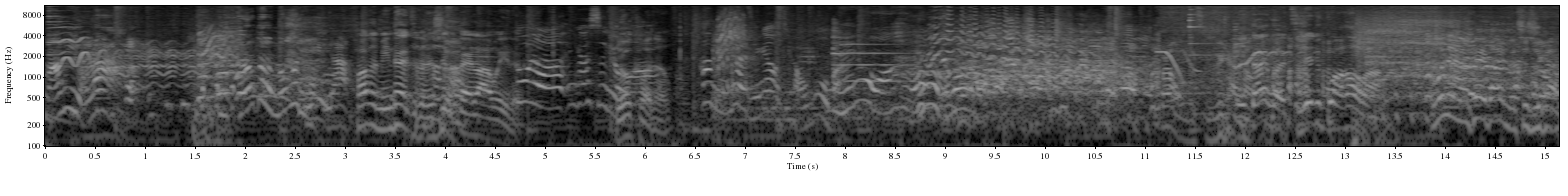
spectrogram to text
哪里有辣？舌头有没有问题啊？他的明太子可能是有带辣味的。对啊，应该是有。有可能。应该有调过吧？没有啊。不然我们试试看。你待会儿直接去挂号吧。我们两个可以帮你们试试看。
